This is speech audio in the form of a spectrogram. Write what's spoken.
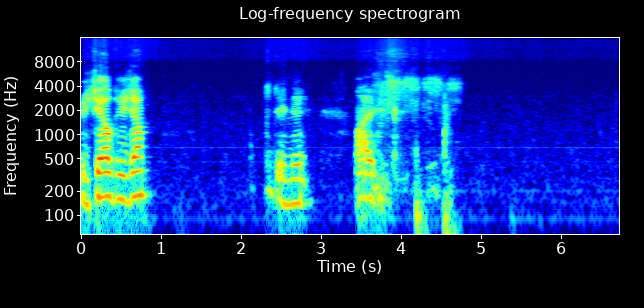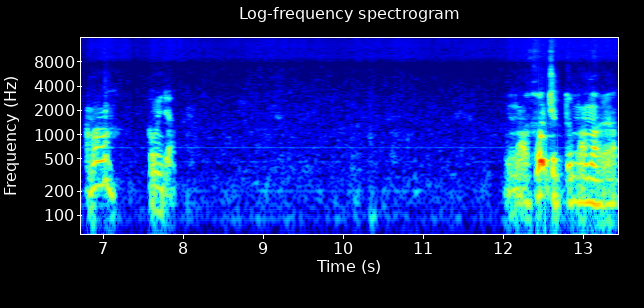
Bir şey okuyacağım. Dinle. Ay. Ama okumayacağım. Nasıl çıktım ama ya?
